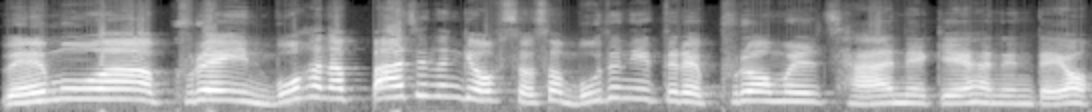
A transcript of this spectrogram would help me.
외모와 브레인 뭐 하나 빠지는 게 없어서 모든 이들의 부러움을 자아내게 하는데요.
